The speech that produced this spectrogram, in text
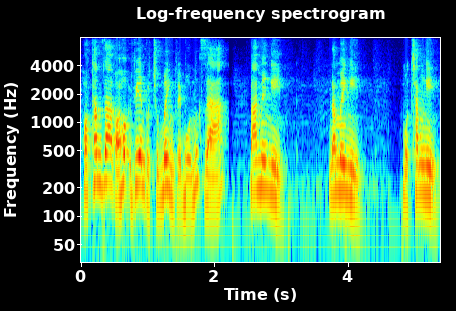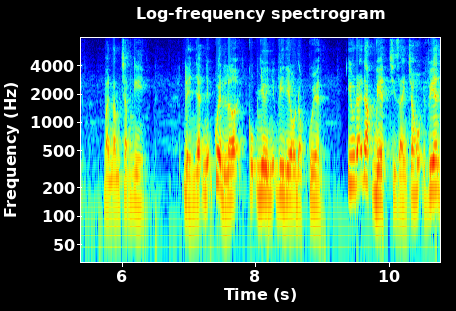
hoặc tham gia gói hội viên của chúng mình với bốn mức giá 30.000, 50.000, 100.000 và 500.000 để nhận những quyền lợi cũng như những video độc quyền, ưu đãi đặc biệt chỉ dành cho hội viên.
